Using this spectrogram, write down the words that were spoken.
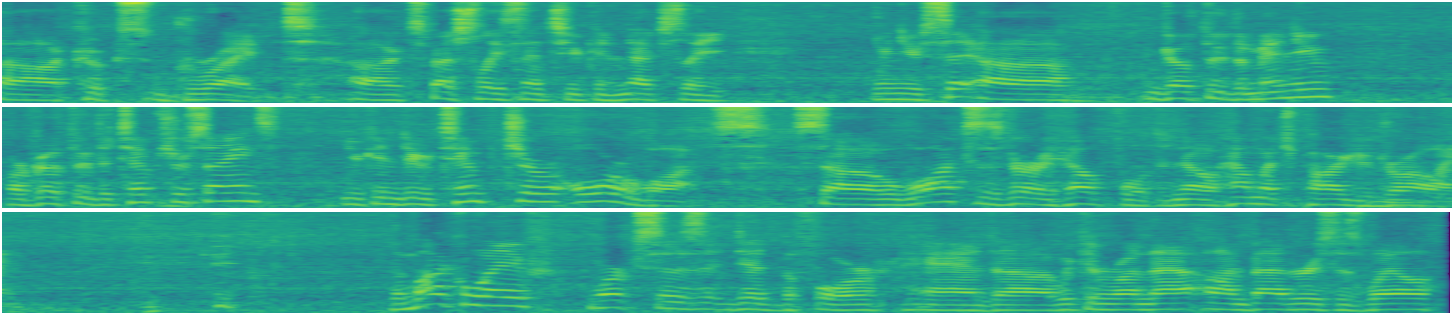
uh, cooks great, uh, especially since you can actually when you sit, uh, go through the menu or go through the temperature settings, you can do temperature or watts. So watts is very helpful to know how much power you're drawing. The microwave works as it did before, and uh, we can run that on batteries as well,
